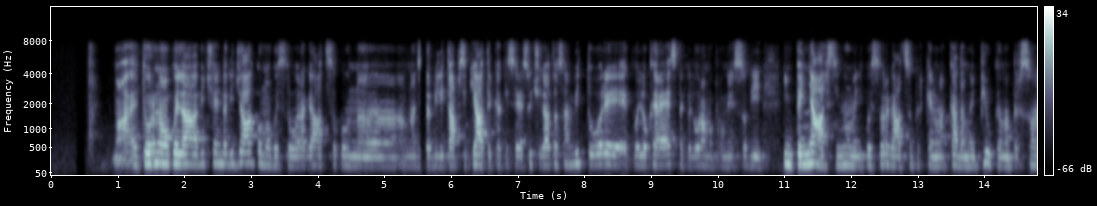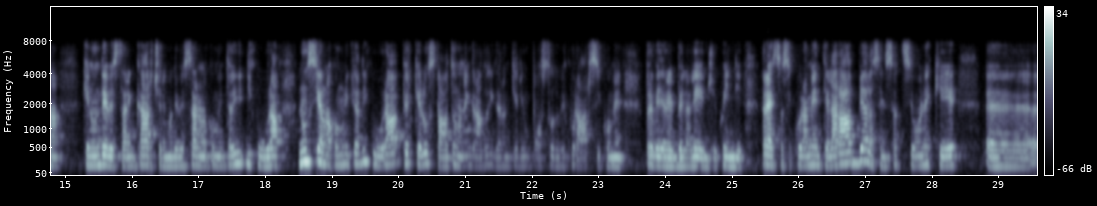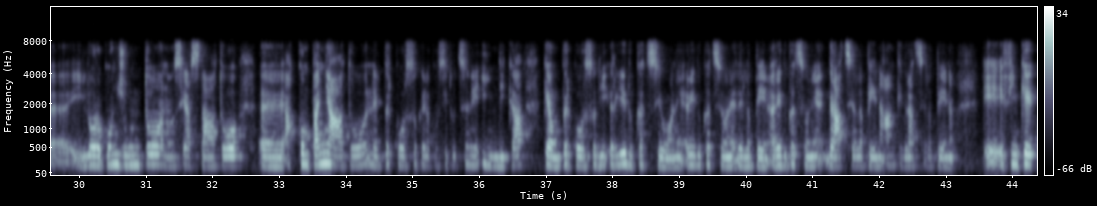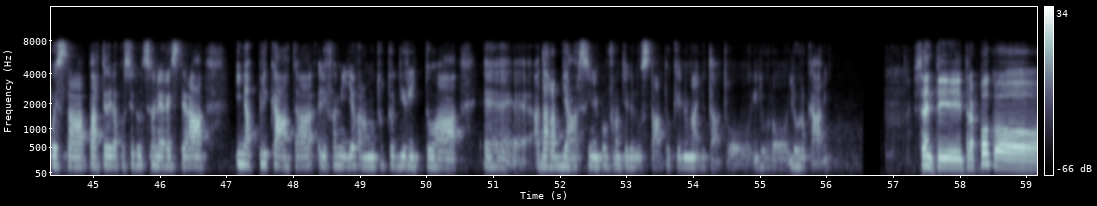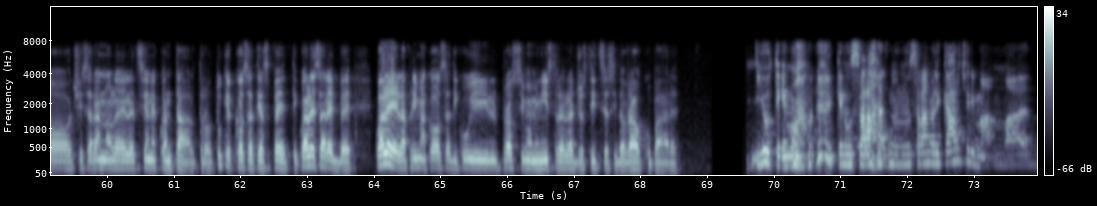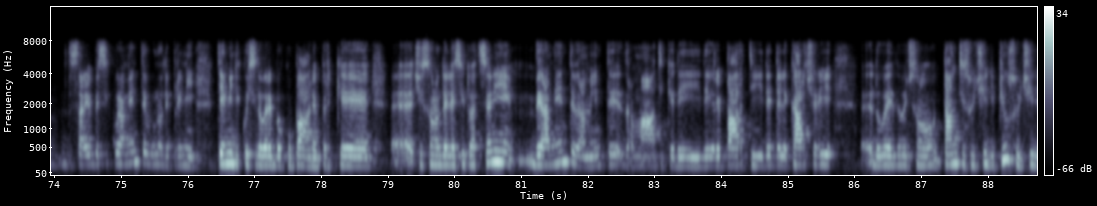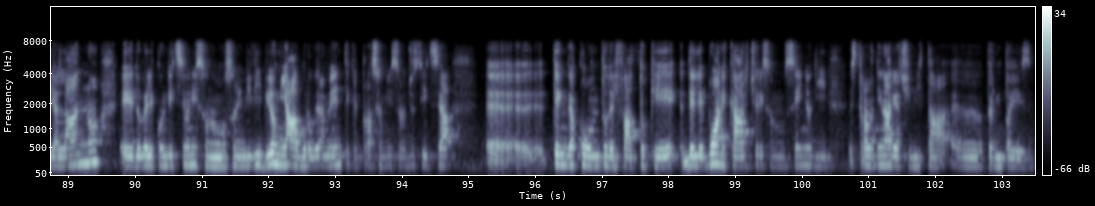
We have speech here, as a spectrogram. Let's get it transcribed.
Ma eh, torno a quella vicenda di Giacomo, questo ragazzo con uh, una disabilità psichiatrica che si è suicidato a San Vittore e quello che resta è che loro hanno promesso di impegnarsi in nome di questo ragazzo perché non accada mai più che una persona che non deve stare in carcere ma deve stare in una comunità di, di cura non sia una comunità di cura perché lo Stato non è in grado di garantire un posto dove curarsi come prevederebbe la legge. Quindi resta sicuramente la rabbia, la sensazione che eh, il loro congiunto non sia stato eh, accompagnato nel percorso che la Costituzione indica, che è un percorso di rieducazione, rieducazione della pena, rieducazione grazie alla pena, anche grazie alla pena. E, e finché questa parte della Costituzione resterà inapplicata, le famiglie avranno tutto il diritto a, eh, ad arrabbiarsi nei confronti dello Stato che non ha aiutato i loro, i loro cari. Senti, tra poco ci saranno le elezioni e quant'altro. Tu che cosa ti aspetti? Quale sarebbe, qual è la prima cosa di cui il prossimo ministro della giustizia si dovrà occupare? Io temo che non, sarà, non saranno le carceri, ma, ma, sarebbe sicuramente uno dei primi temi di cui si dovrebbe occupare, perché eh, ci sono delle situazioni veramente, veramente drammatiche, dei, dei reparti, de, delle carceri dove, dove, ci sono tanti suicidi, più suicidi all'anno e dove le condizioni sono, sono invivibili. Io mi auguro veramente che il prossimo Ministro della Giustizia eh, tenga conto del fatto che delle buone carceri sono un segno di straordinaria civiltà eh, per un paese.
